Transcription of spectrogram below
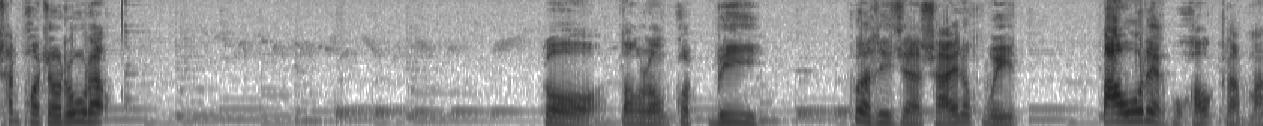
ฉันพอจะรู้แล้ว ก็ต้องลองกด B เพื่อที่จะใช้นกหวีดเป่าเรียกพวกเขากลับมา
